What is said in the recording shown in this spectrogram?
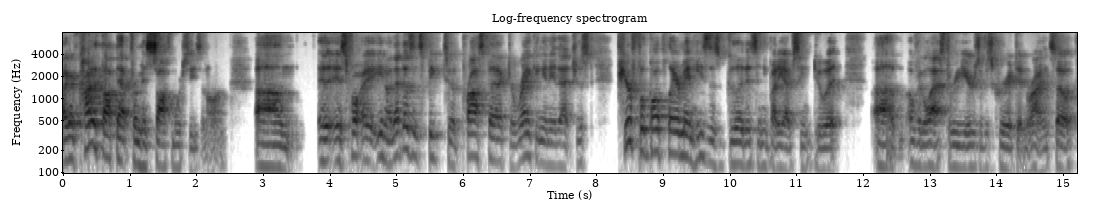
Like I've kind of thought that from his sophomore season on. Um, as far you know, that doesn't speak to prospect or ranking any of that. Just pure football player, man. He's as good as anybody I've seen do it um, over the last three years of his career at Denton Ryan. So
